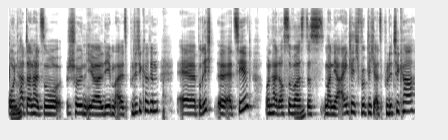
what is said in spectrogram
Und Mhm. hat dann halt so schön ihr Leben als Politikerin äh, bericht, äh, erzählt und halt auch sowas, Mhm. dass man ja eigentlich wirklich als Politiker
